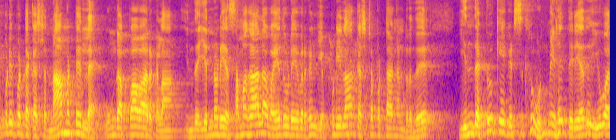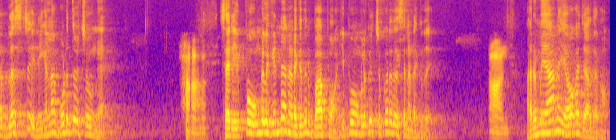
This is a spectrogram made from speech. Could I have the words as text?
எப்படிப்பட்ட கஷ்டம்? நான் மட்டும் இல்லை உங்கள் அப்பாவாக இருக்கலாம் இந்த என்னுடைய சமகால வயதுடையவர்கள் எப்படிலாம் கஷ்டப்பட்டாங்கன்றது இந்த டூ கே கிட்ஸுக்கு உண்மையிலே தெரியாது. யூ ஆர் பிளஸ்டு நீங்கள்லாம் கொடுத்து வச்சவங்க சரி இப்போ உங்களுக்கு என்ன நடக்குதுன்னு பார்ப்போம். இப்போ உங்களுக்கு சுக்கரதசை நடக்குது. அருமையான யோக ஜாதகம்.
